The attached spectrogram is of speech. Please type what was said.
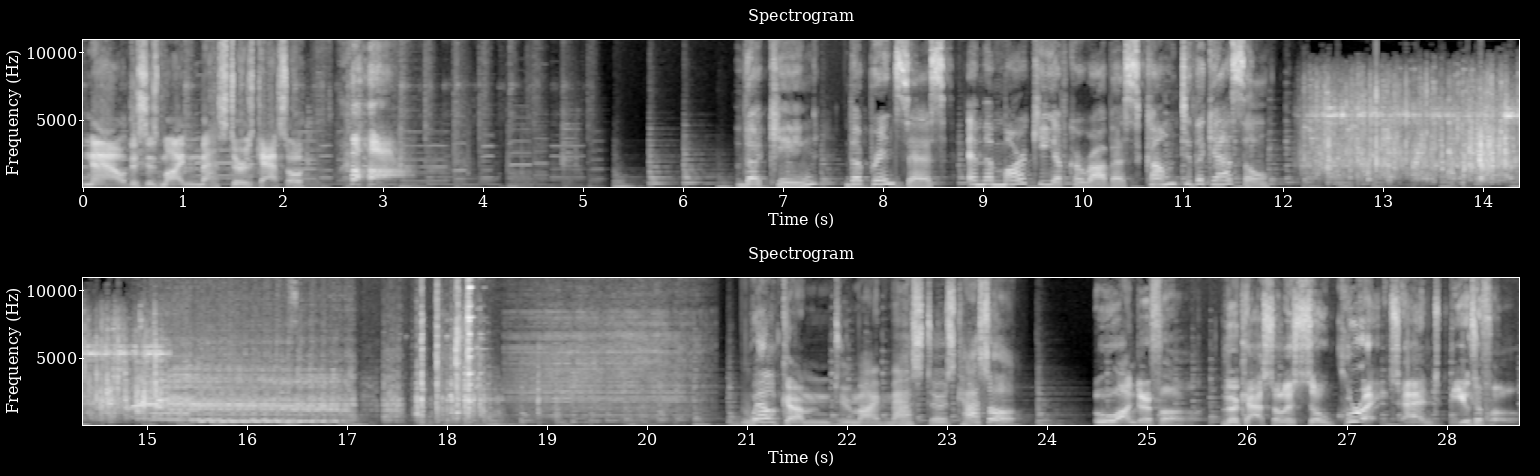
Now this is my master's castle. Ha ha! The king, the princess, and the Marquis of Carabas come to the castle. Welcome to my master's castle. Wonderful. The castle is so great and beautiful.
